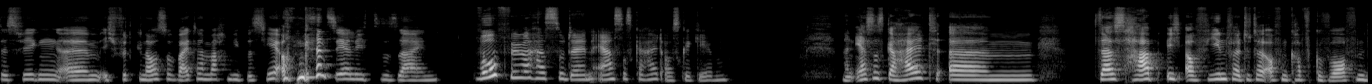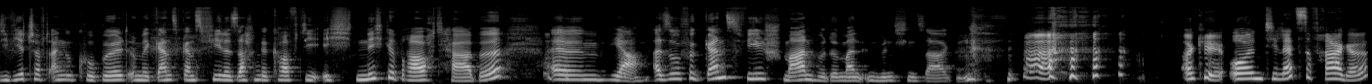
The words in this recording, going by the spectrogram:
Deswegen, ähm, ich würde genauso weitermachen wie bisher, um ganz ehrlich zu sein. Wofür hast du dein erstes Gehalt ausgegeben? Mein erstes Gehalt, ähm, das habe ich auf jeden Fall total auf den Kopf geworfen, die Wirtschaft angekuppelt und mir ganz, ganz viele Sachen gekauft, die ich nicht gebraucht habe. ähm, ja, also für ganz viel Schmarrn würde man in München sagen. Okay, und die letzte Frage.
